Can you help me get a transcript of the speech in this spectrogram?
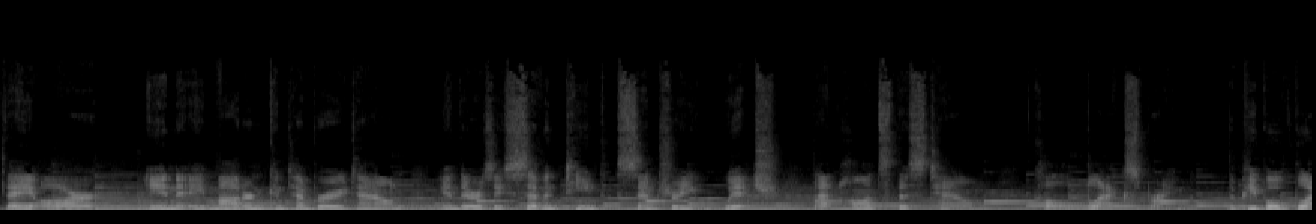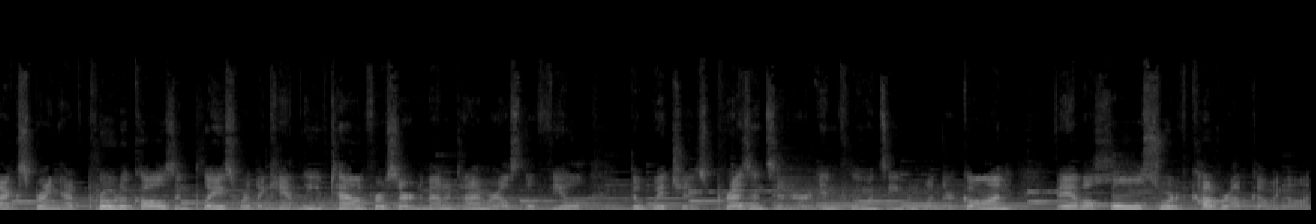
They are in a modern contemporary town, and there is a 17th century witch that haunts this town called Black Spring. The people of Black Spring have protocols in place where they can't leave town for a certain amount of time, or else they'll feel the witch's presence and her influence even when they're gone. They have a whole sort of cover up going on.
